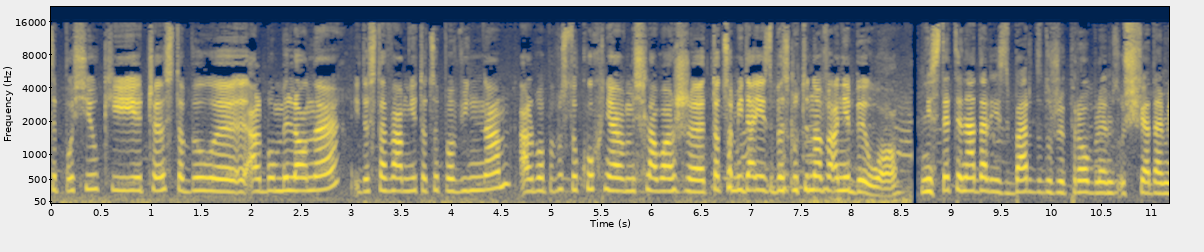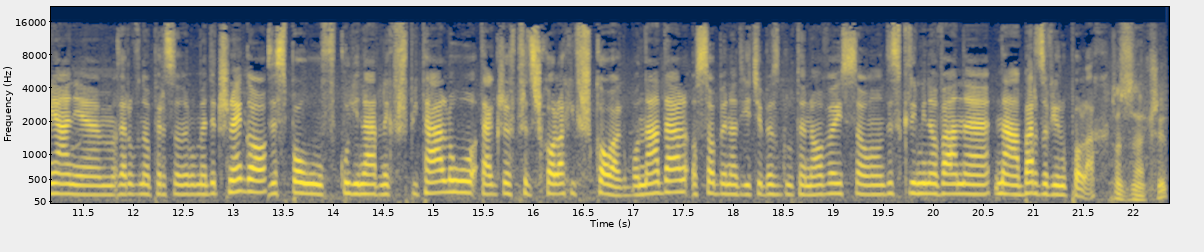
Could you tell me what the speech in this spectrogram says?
te posiłki często były albo mylone i dostawałam nie to, co powinnam, albo po prostu kuchnia myślała, że to, co mi daje, jest bezglutenowe, a nie było. Niestety nadal jest bardzo duży problem z uświadamianiem zarówno personelu medycznego, zespołów kulinarnych w szpitalu, także w przedszkolach i w szkołach, bo nadal osoby na diecie bezglutenowej są dyskryminowane na bardzo wielu polach. To znaczy?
